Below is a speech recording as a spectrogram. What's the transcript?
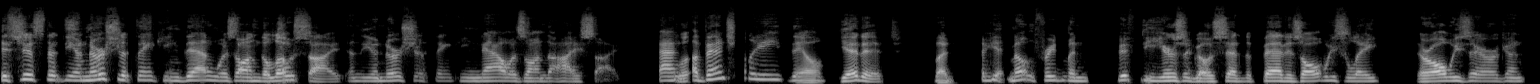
It's just that the inertia thinking then was on the low side and the inertia thinking now is on the high side. And well, eventually they'll get it. But again, Milton Friedman 50 years ago said the Fed is always late. They're always arrogant.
